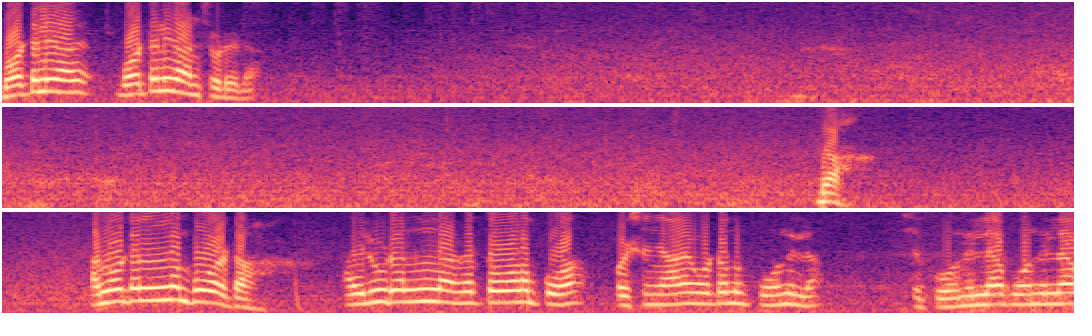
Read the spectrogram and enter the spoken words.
ബോട്ടിൽ ബോട്ടിൽ കാണിച്ചോട് ഇതാ ഇതാ അങ്ങോട്ടെല്ലാം പോവാട്ടോ അതിലൂടെ എല്ലാം അകത്തോളം പോവാം. പക്ഷെ ഞാൻ അങ്ങോട്ടൊന്നും പോകുന്നില്ല പക്ഷെ പോകുന്നില്ല പോകുന്നില്ല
